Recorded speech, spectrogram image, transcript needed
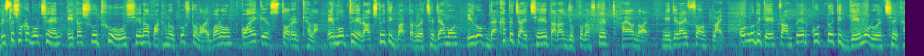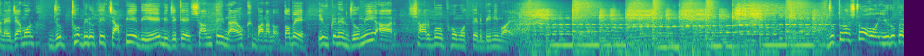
বিশ্লেষকরা বলছেন, এটা শুধু সেনা পাঠানোর প্রশ্ন নয়, বরং কয়েক স্তরের খেলা। এর মধ্যে রাজনৈতিক বার্তা রয়েছে, যেমন, ইউরোপ দেখাতে চাইছে তারা যুক্তরাষ্ট্রের ছায়া নয়, নিজেরাই ফ্রন্ট লাইন। অন্যদিকে, ট্রাম্পের কূটনৈতিক গেমও রয়েছে এখানে, যেমন, যুদ্ধবিরতি চাপিয়ে দিয়ে নিজেকে শান্তির নায়ক বানানো। তবে, ইউক্রেনের জমি আর সার্বভৌমত্বের বিনিময়ে। যুক্তরাষ্ট্র ও ইউরোপের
